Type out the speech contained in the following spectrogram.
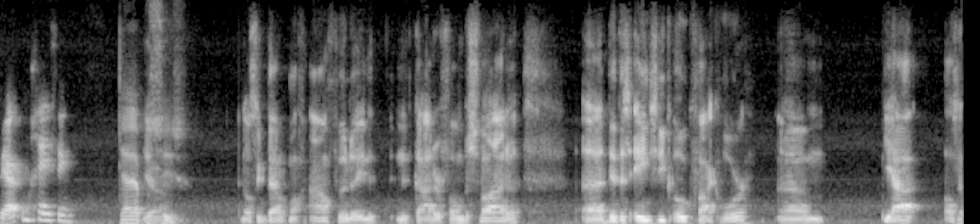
werkomgeving. Ja, ja precies. Ja. En als ik daarop mag aanvullen in het, in het kader van bezwaren. Uh, dit is eentje die ik ook vaak hoor. Um, ja, als,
